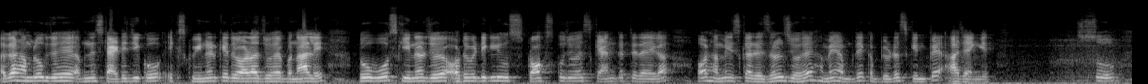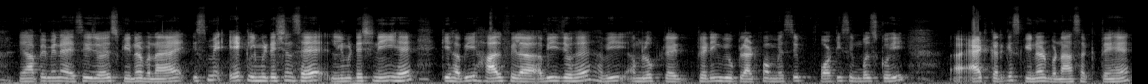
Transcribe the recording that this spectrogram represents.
अगर हम लोग जो है अपने स्ट्रैटेजी को एक स्क्रीनर के द्वारा जो है बना ले तो वो स्क्रीनर जो है ऑटोमेटिकली उस स्टॉक्स को जो है स्कैन करते रहेगा और हमें इसका रिज़ल्ट जो है हमें अपने कंप्यूटर स्क्रीन पे आ जाएँगे। सो यहाँ पे मैंने ऐसे ही जो है स्क्रीनर बनाया है। इसमें एक लिमिटेशन है लिमिटेशन यही है कि अभी हाल फ़िलहाल अभी जो है अभी हम लोग ट्रेडिंग व्यू प्लेटफॉर्म में सिर्फ़ 40 सिम्बल्स को ही ऐड करके स्क्रीनर बना सकते हैं।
